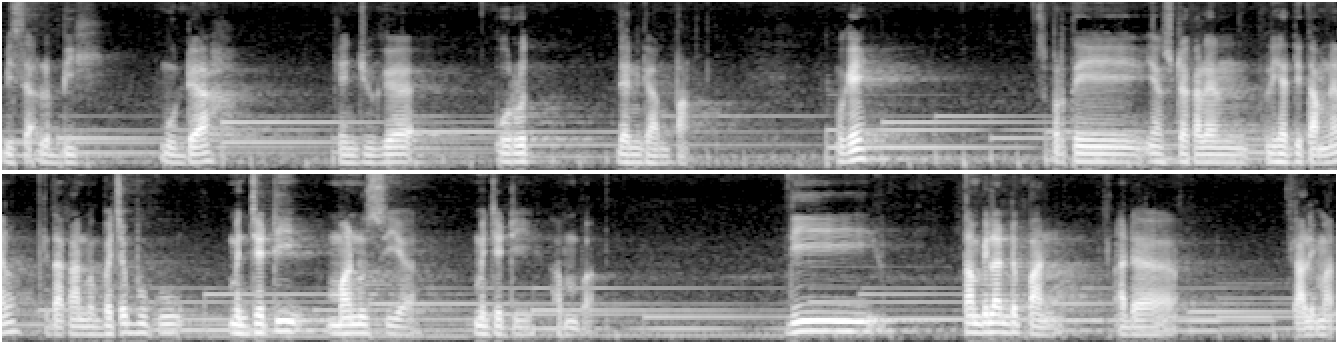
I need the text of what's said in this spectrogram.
bisa lebih mudah dan juga urut dan gampang. Oke? Seperti yang sudah kalian lihat di thumbnail, kita akan membaca buku Menjadi Manusia, Menjadi Hamba. Di tampilan depan ada kalimat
